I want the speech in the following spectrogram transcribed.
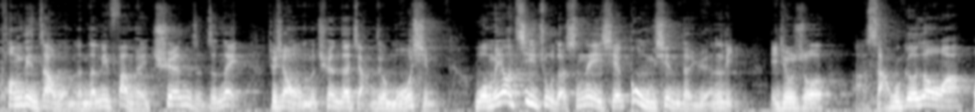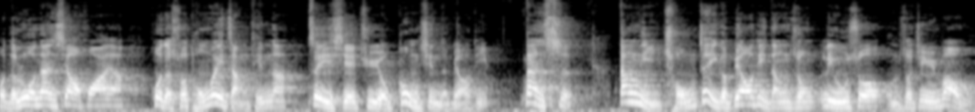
框定在我们的能力范围圈子之内，就像我们圈子在讲这个模型，我们要记住的是那些共性的原理，也就是说啊，散户割肉啊，或者落难校花呀，或者说同位涨停呢，这一些具有共性的标的。但是，当你从这个标的当中，例如说我们说金鱼报五，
